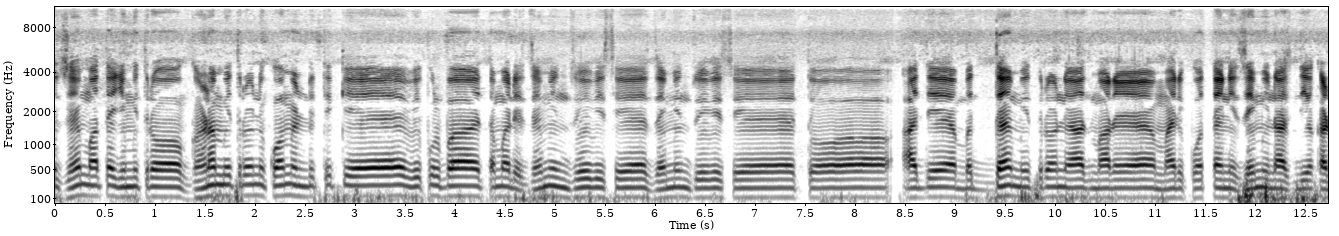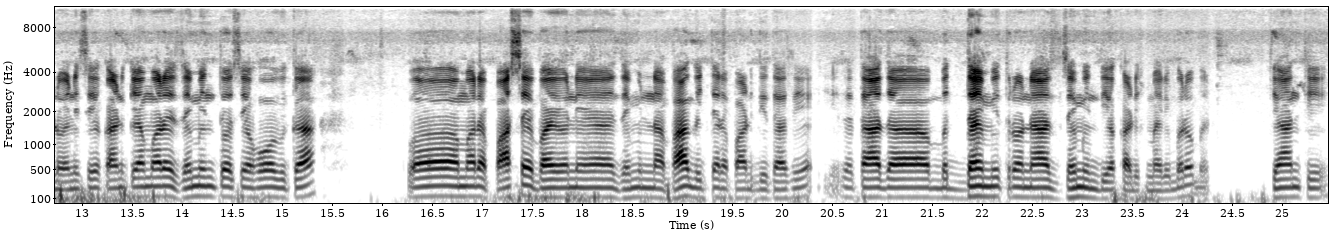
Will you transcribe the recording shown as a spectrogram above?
જય માતાજી મિત્રો, ઘણા મિત્રોની કોમેન્ટ હતી કે, વિપુલભાઈ, તમારી જમીન જોઈવી છે, જમીન જોઈવી છે, તો આજે બધા મિત્રોને આજ મારે મારી પોતાની જમીન આજ દેખાડવાની છે, કારણ કે અમારે જમીન તો છે હો વીઘા. અમારા પાસે ભાઈઓને જમીનના ભાગ અત્યારે પાડી દીધા છે. એ છતાં આજ બધા મિત્રોને આજ જમીન દેખાડીશ મારી, બરાબર? ધ્યાનથી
